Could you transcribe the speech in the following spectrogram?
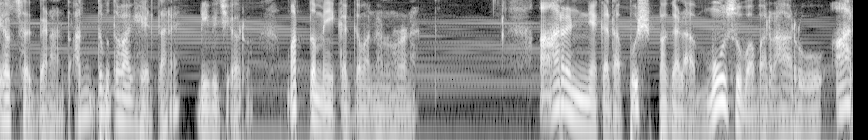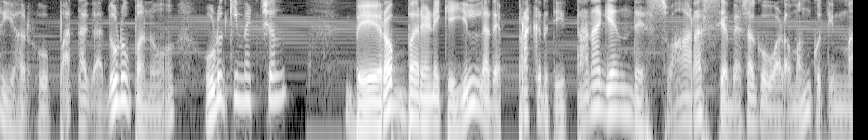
ಯೋಚಿಸೋದು ಬೇಡ ಅಂತ ಅದ್ಭುತವಾಗಿ ಹೇಳ್ತಾರೆ ಡಿ ವಿ ಜಿಯವರು. ಮತ್ತೊಮ್ಮೆ ಈ ಕಗ್ಗವನ್ನು ನೋಡೋಣ. ಆರಣ್ಯಕದ ಪುಷ್ಪಗಳ ಮೂಸುವವರಾರು ಆರ್ಯರು ಪತಗ ದುಡುಪನು ಹುಡುಕಿ ಮೆಚ್ಚಲ್. ಬೇರೊಬ್ಬರೆಣಿಕೆ ಇಲ್ಲದೆ ಪ್ರಕೃತಿ ತನಗೆಂದೇ ಸ್ವಾರಸ್ಯ ಬೆಸಗುವಳು ಮಂಕುತಿಮ್ಮ.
